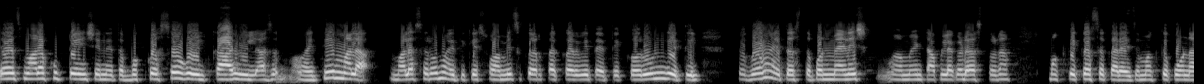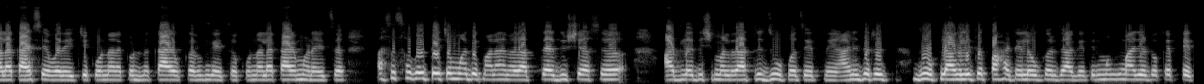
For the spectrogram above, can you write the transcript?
त्यावेळेस मला खूप टेन्शन येतं. बघ कसं होईल काय होईल असं माहिती आहे मला. मला सर्व माहिती की स्वामीच करता करवित आहे ते करून घेतील. सगळं माहीत असतं पण मॅनेजमेंट आपल्याकडे असतो ना. मग ते कसं करायचं? मग ते कोणाला काय सेवा द्यायची? कोणाला कडनं काय करून घ्यायचं? कोणाला काय म्हणायचं? असं सगळं त्याच्यामध्ये मला ना त्या दिवशी असं आदल्या दिवशी मला रात्री झोपच येत नाही. आणि जर झोप लागली तर पहाटे लवकर जाग येते. मग माझ्या डोक्यात तेच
